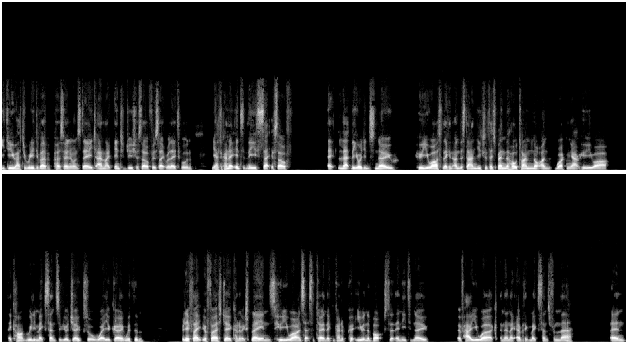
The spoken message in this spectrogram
you do have to really develop a persona on stage and like introduce yourself as like relatable and you have to kind of instantly set yourself eh, let the audience know who you are so they can understand you because if they spend the whole time not un- working out who you are they can't really make sense of your jokes or where you're going with them. But if like your first joke kind of explains who you are and sets the tone they can kind of put you in the box that they need to know of how you work and then like everything makes sense from there. And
